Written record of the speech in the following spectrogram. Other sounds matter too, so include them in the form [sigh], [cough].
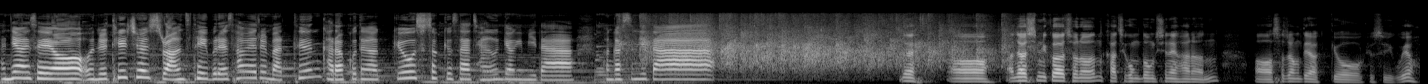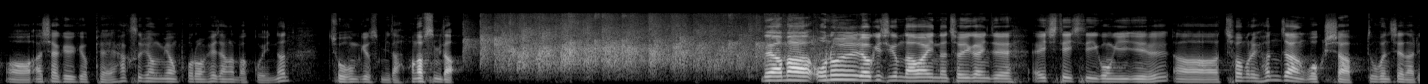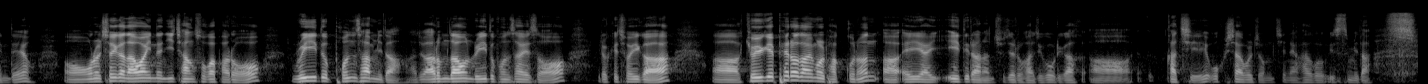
안녕하세요. 오늘 티처스 라운드 테이블의 사회를 맡은 가락고등학교 수석교사 장은경입니다. 반갑습니다. 네, 어, 안녕하십니까. 저는 같이 공동 진행하는 어, 서정대학교 교수이고요. 어, 아시아교육협회 학습혁명 포럼 회장을 맡고 있는 조홍 교수입니다. 반갑습니다. 네, 아마 오늘 여기 지금 나와 있는 저희가 이제 HTHT 2021 어, 처음으로 현장 워크샵 두 번째 날인데요. 어, 오늘 저희가 나와 있는 이 장소가 바로 리드 본사입니다. 아주 아름다운 리드 본사에서 이렇게 저희가 어, 교육의 패러다임을 바꾸는 어, AI ED라는 주제로 가지고 우리가 어, 같이 워크샵을 좀 진행하고 있습니다.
